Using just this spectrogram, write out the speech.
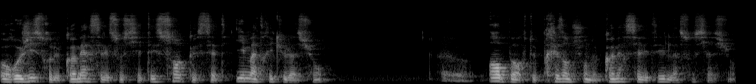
au registre de commerce et des sociétés sans que cette immatriculation emporte présomption de commercialité de l'association.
